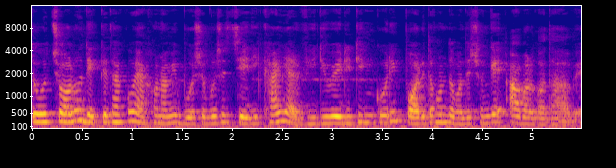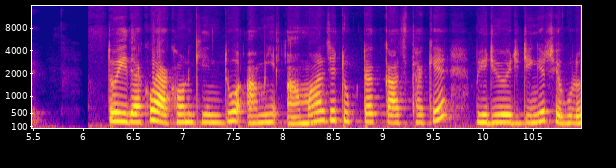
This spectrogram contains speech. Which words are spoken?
তো চলো দেখতে থাকো, এখন আমি বসে বসে চেরি খাই আর ভিডিও এডিটিং করি, পরে তখন তোমাদের সঙ্গে আবার কথা হবে। তো এই দেখো, এখন কিন্তু আমি আমার যে টুকটাক কাজ থাকে ভিডিও এডিটিংয়ের সেগুলো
